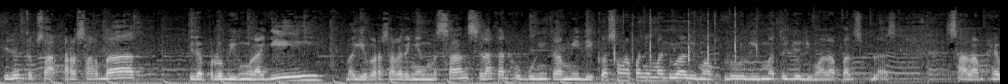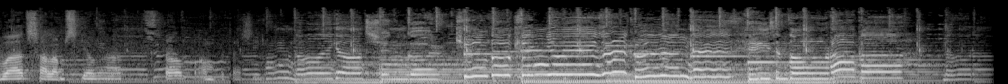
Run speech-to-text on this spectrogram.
Jadi untuk para sahabat tidak perlu bingung lagi. Bagi para sahabat yang ingin pesan silahkan hubungi kami di 0852 50 57 58 11. Salam hebat, salam sejahtera, stop amputasi.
